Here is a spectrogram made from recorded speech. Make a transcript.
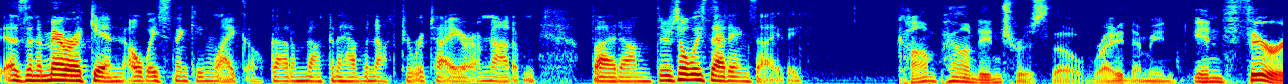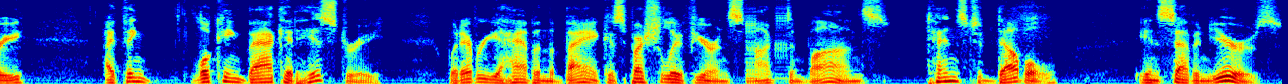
as an American, always thinking like, oh God, I'm not going to have enough to retire. I'm not, but um, there's always that anxiety. compound interest, though, right? I mean, in theory, I think looking back at history, whatever you have in the bank, especially if you're in stocks and bonds, tends to double in seven years.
